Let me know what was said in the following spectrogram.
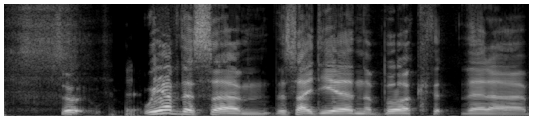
so we have this um, this idea in the book that, that uh,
